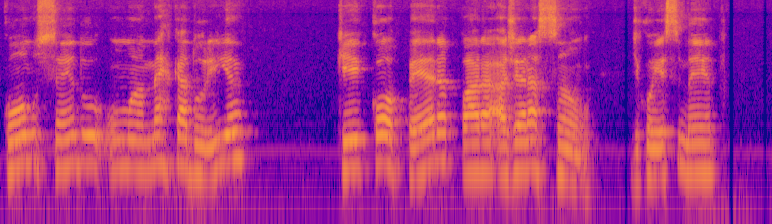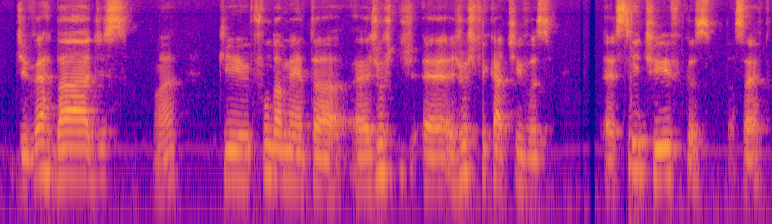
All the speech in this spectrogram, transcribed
como sendo uma mercadoria que coopera para a geração de conhecimento, de verdades, é? que fundamenta é, é, justificativas é, científicas, tá certo?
